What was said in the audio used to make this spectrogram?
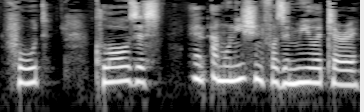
food, clothes, and ammunition for the military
